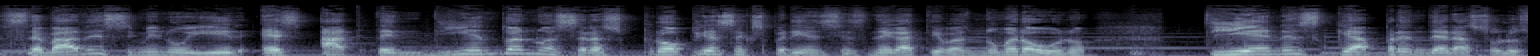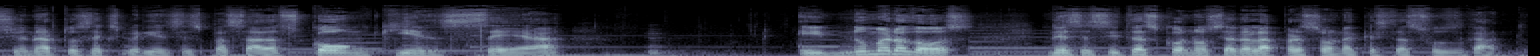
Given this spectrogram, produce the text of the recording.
se va a disminuir es atendiendo a nuestras propias experiencias negativas. Número uno, tienes que aprender a solucionar tus experiencias pasadas con quien sea. Y número dos, necesitas conocer a la persona que estás juzgando.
